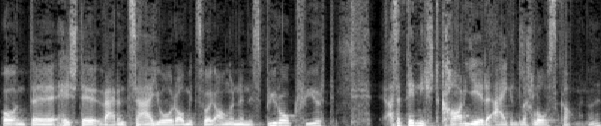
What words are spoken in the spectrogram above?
und äh, hast äh, während zehn Jahren auch mit zwei anderen ein Büro geführt also dann ist die Karriere eigentlich losgegangen, oder?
